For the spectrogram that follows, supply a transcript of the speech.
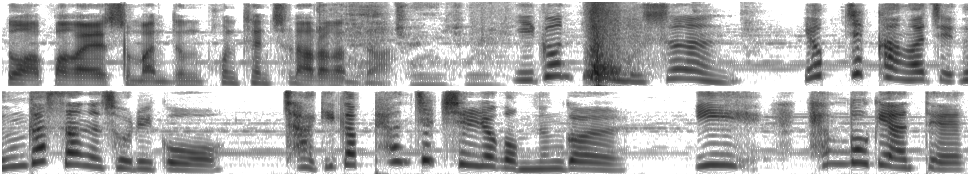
또 아빠가 애써 만든 콘텐츠 날아간다. 이건 또 무슨 옆집 강아지 응가 싸는 소리고 자기가 편집 실력 없는 걸 이 행복이한테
